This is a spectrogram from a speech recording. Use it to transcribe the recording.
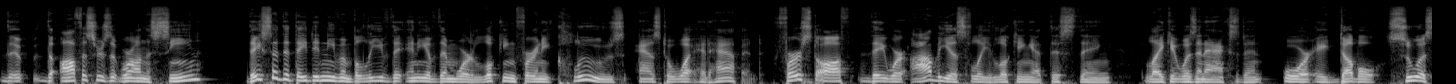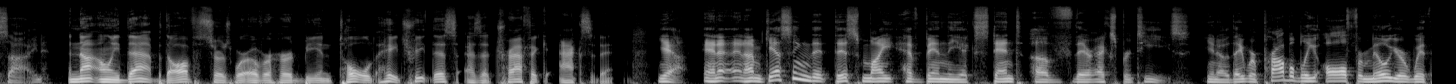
the, the officers that were on the scene, they said that they didn't even believe that any of them were looking for any clues as to what had happened. First off, they were obviously looking at this thing like it was an accident or a double suicide. And not only that, but the officers were overheard being told, hey, treat this as a traffic accident. Yeah, and and I'm guessing that this might have been the extent of their expertise. You know, they were probably all familiar with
